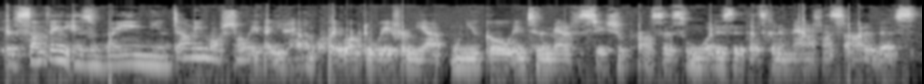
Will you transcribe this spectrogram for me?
if something is weighing you down emotionally that you haven't quite walked away from yet, when you go into the manifestation process, what is it that's going to manifest out of this?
